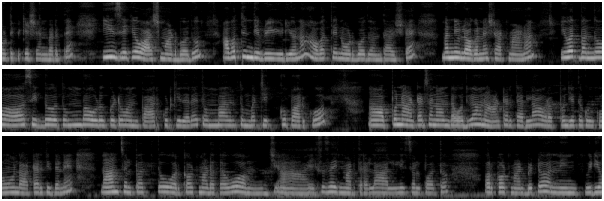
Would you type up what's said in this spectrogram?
ನೋಟಿಫಿಕೇಷನ್ ಬರುತ್ತೆ. ಈಸಿಯಾಗಿ ವಾಚ್ ಮಾಡ್ಬೋದು. ಅವತ್ತಿನ ವಿಡಿಯೋನ ಅವತ್ತೇ ನೋಡ್ಬೋದು ಅಂತ ಅಷ್ಟೇ. ಬನ್ನಿ ವ್ಲಾಗನ್ನು ಸ್ಟಾರ್ಟ್ ಮಾಡೋಣ. ಇವತ್ತು ಬಂದು ಸಿದ್ದು ತುಂಬ ಹುಡುಕ್ಬಿಟ್ಟು ಒಂದು ಪಾರ್ಕ್ ಹುಡುಕಿದ್ದಾರೆ. ತುಂಬ ಅಂದರೆ ತುಂಬ ಚಿಕ್ಕ ಪಾರ್ಕು. ಅಪ್ಪನ ಆಟಾಡ್ಸೋಣ ಅಂತ ಹೋದ್ವಿ. ಅವ್ನು ಆಟ ಆಡ್ತಾ ಇರಲ್ಲ ಅವ್ರ ಅಪ್ಪನ ಜೊತೆ ಕುತ್ಕೊಂಡು ಆಟ ಆಡ್ತಿದ್ದಾನೆ ನಾನು ಸ್ವಲ್ಪ ಹೊತ್ತು ವರ್ಕೌಟ್ ಮಾಡೋದವು ಜ ಎಕ್ಸಸೈಸ್ ಮಾಡ್ತಾರಲ್ಲ, ಅಲ್ಲಿ ಸ್ವಲ್ಪ ಹೊತ್ತು ವರ್ಕೌಟ್ ಮಾಡಿಬಿಟ್ಟು ನಿನ್ನ ವಿಡಿಯೋ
